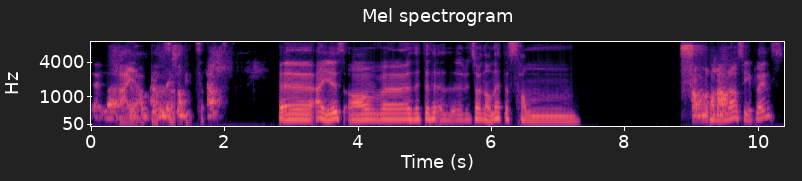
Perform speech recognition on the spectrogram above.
til, eh, Nei, ja, pizza, liksom. pizza. Ja. Uh, eies av uh, dette, Sa vi navnet? Heter Sam... Samra. Samra Seaplanes,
